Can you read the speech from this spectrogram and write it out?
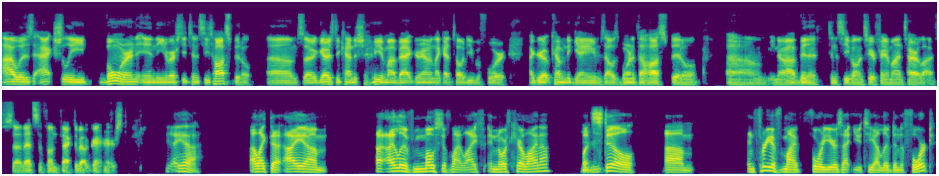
I was actually born in the University of Tennessee's hospital. Um, so it goes to kind of show you my background. Like I told you before, I grew up coming to games. I was born at the hospital. Um, you know, I've been a Tennessee volunteer fan my entire life. So that's the fun fact about Grant Hurst. Yeah, yeah. I like that. I um I, I lived most of my life in North Carolina, but mm-hmm. still um in three of my four years at UT, I lived in the fort,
